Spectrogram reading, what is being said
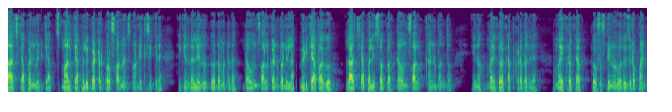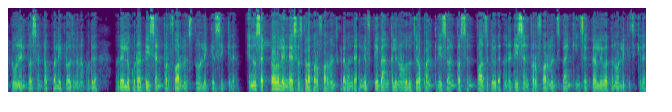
large cap and mid cap small cap ಅಲ್ಲಿ ಬೆಟರ್ ಪರ್ಫಾರ್ಮೆನ್ಸ್ ನೋಡ್ಲಿಕ್ಕೆ ಸಿಕ್ಕಿದೆ. ಯಾಕೆಂದ್ರೆ ಅಲ್ಲೇನು ದೊಡ್ಡ ಮಟ್ಟದ ಡೌನ್ ಫಾಲ್ ಕಂಡು ಬರಲಿಲ್ಲ. ಮಿಡ್ ಕ್ಯಾಪ್ ಹಾಗೂ ಲಾರ್ಜ್ ಕ್ಯಾಪ್ ಅಲ್ಲಿ ಸ್ವಲ್ಪ ಡೌನ್ ಫಾಲ್ ಕಂಡು ಬಂತು. ಇನ್ನು ಮೈಕ್ರೋ ಕ್ಯಾಪ್ ಕಡೆ ಬಂದ್ರೆ ಮೈಕ್ರೋ ಕ್ಯಾಪ್ ಟೂ ಫಿಫ್ಟಿ ನೋಡಬಹುದು zero point two nine percent up ಅಲ್ಲಿ ಕ್ಲೋಸಿಂಗ್ ಅನ್ನು ಕೊಟ್ಟಿದೆ. ಅಂದ್ರೆ ಇಲ್ಲೂ ಕೂಡ ಡಿಸೆಂಟ್ ಪರ್ಫಾರ್ಮೆನ್ಸ್ ನೋಡ್ಲಿಕ್ಕೆ ಸಿಕ್ಕಿದೆ. ಇನ್ನು ಸೆಕ್ಟೋರಲ್ ಇಂಡೈಸಸ್ಗಳ ಪರ್ಫಾರ್ಮೆನ್ಸ್ ಕಡೆ ಬಂದ್ರೆ ನಿಫ್ಟಿ ಬ್ಯಾಂಕ್ ಅಲ್ಲಿ ನೋಡಬಹುದು zero point three seven percent positive ಇದೆ. ಅಂದ್ರೆ ಡಿಸೆಂಟ್ ಪರ್ಫಾರ್ಮೆನ್ಸ್ ಬ್ಯಾಂಕಿಂಗ್ ಸೆಕ್ಟರ್ ಅಲ್ಲಿ ಇವತ್ತು ನೋಡ್ಲಿಕ್ಕೆ ಸಿಕ್ಕಿದೆ.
